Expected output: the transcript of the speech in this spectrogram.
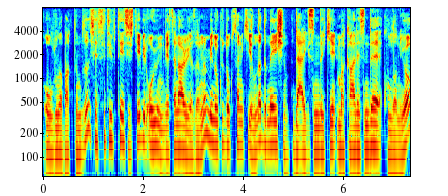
olduğuna baktığımızda işte Steve Tasic diye bir oyun ve senaryo yazarının 1992 yılında The Nation dergisindeki makalesinde kullanıyor.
